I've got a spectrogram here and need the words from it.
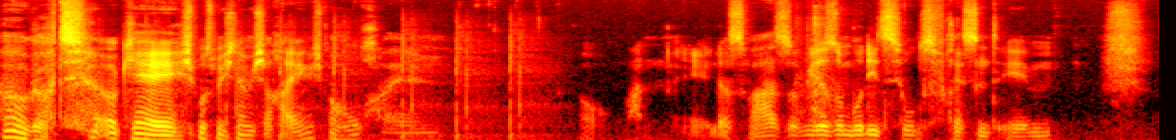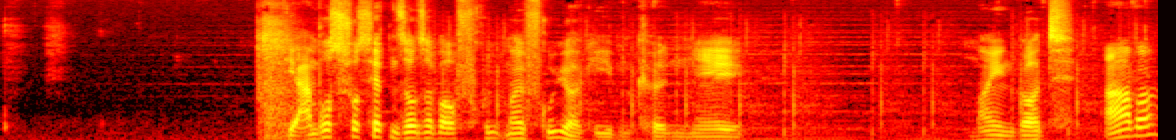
Oh Gott, okay. Ich muss mich nämlich auch eigentlich mal hochheilen. Oh Mann, ey, das war so wieder so munitionsfressend eben. Die Armbrustschuss hätten sie uns aber auch früh, mal früher geben können, nee. Mein Gott. Aber,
